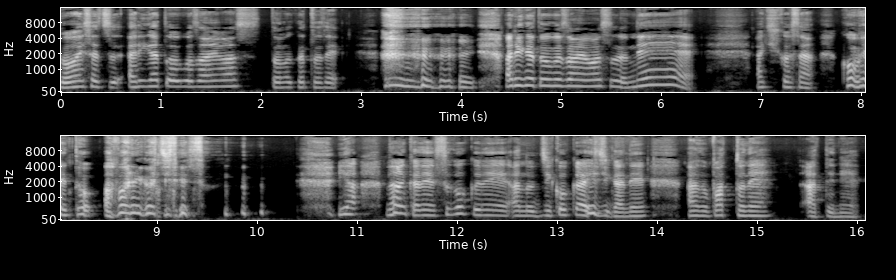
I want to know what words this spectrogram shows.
ご挨拶ありがとうございます。とのことで。ありがとうございます。ねえ。あきこさん、コメント、暴れがちです。いや、なんかね、すごくね、あの、自己開示がね、あの、バッとね、あってね、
